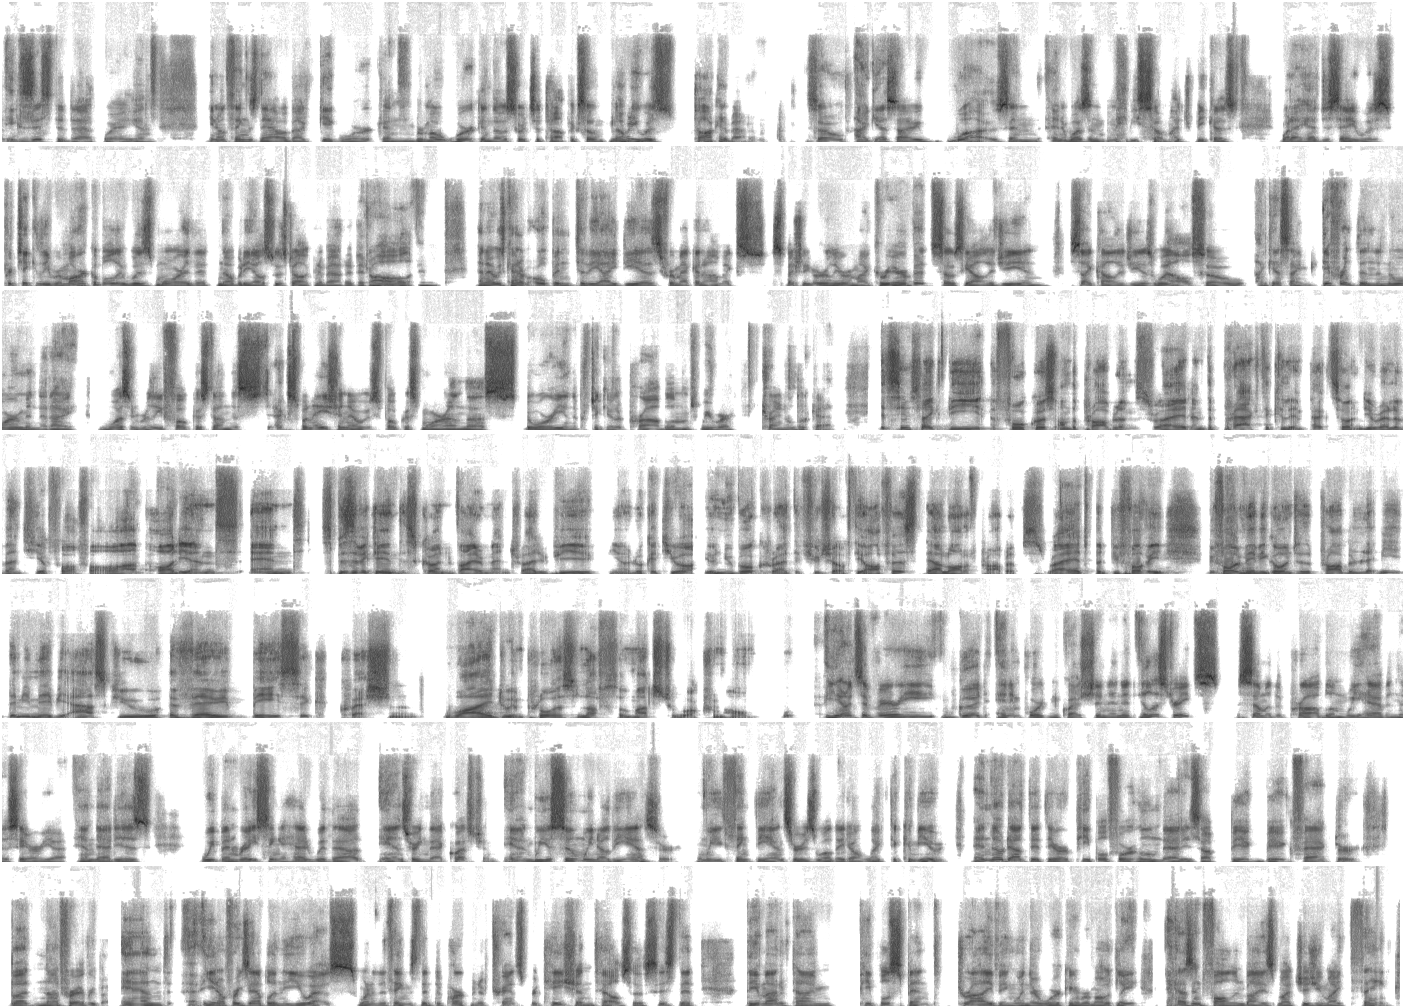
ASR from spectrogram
existed that way and you know things now about gig work and remote work and those sorts of topics so nobody was talking about them so i guess i was and and it wasn't maybe so much because what i had to say was particularly remarkable. It was more that nobody else was talking about it at all and and i was kind of open to the ideas from economics especially earlier in my career but sociology and psychology as well. So i guess i'm different than the norm in that i wasn't really focused on this explanation. I was focused more on the story and the particular problems we were trying to look at. It seems like the, the focus on the problems, right, and the practical impact certainly relevant here for, for our audience. And specifically in this current environment, right? If we, you know, look at your, your new book, right? The future of the office, there are a lot of problems, right? But before we, before we maybe go into the problem, let me, let me maybe ask you a very basic question. Why do employers love so much to work from home? You know, it's a very good and important question, and it illustrates some of the problem we have in this area. And that is we've been racing ahead without answering that question. And we assume we know the answer. And we think the answer is, well, they don't like to commute. And no doubt that there are people for whom that is a big, big factor but not for everybody. And, uh, you know, for example, in the US, one of the things the Department of Transportation tells us is that the amount of time people spent driving when they're working remotely hasn't fallen by as much as you might think.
